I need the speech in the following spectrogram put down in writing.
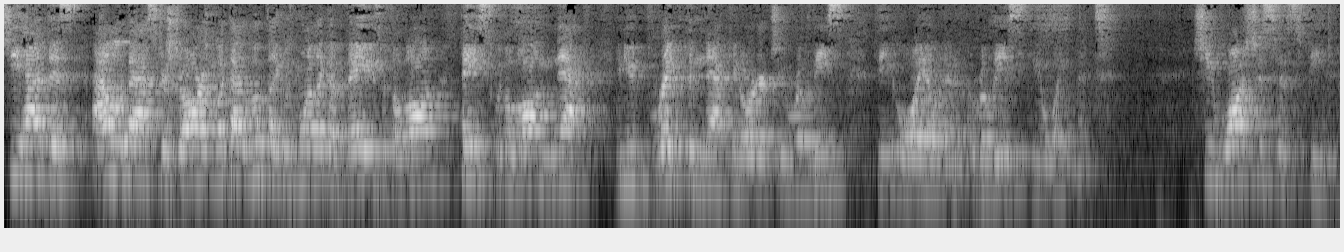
She had this alabaster jar, and what that looked like was more like a vase with a long face with a long neck, and you'd break the neck in order to release the oil and release the ointment. She washes his feet.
